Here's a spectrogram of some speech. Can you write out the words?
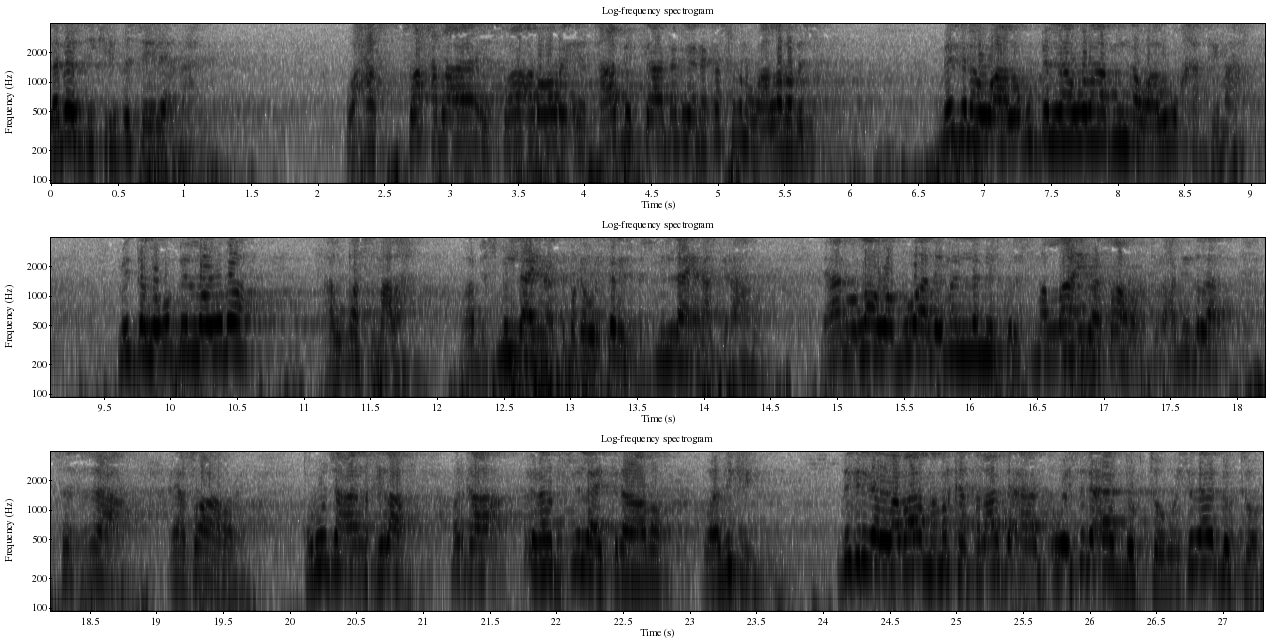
laba dikri basay leedahay. Waxa saxda ah ee soo arooray ee haabitka nabigeena ka sugna waa laba bas. Midna waa lagu bilowdaa midna waa lagu khatimaa. Midda lagu bilowdo albasmala waa bismi llahi inaad markaa weysanayso bismi llahi inaad tiraahdo. Leannu laa wadu'a liman lam yadkur isma allahi waa soo aroortay xadiid saxiixa ayaa soo arooray. Khuruujan can alkhilaaf. Marka inaad bismi llahi tiraahdo waa dikri dikriga labaadna marka salaada aad waysada aad bogto waysada aad bogto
